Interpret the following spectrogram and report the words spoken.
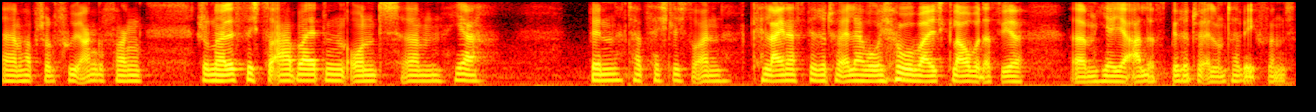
Ähm, habe schon früh angefangen, journalistisch zu arbeiten und ähm, ja, bin tatsächlich so ein kleiner Spiritueller, wo wobei ich glaube, dass wir ähm, hier ja alle spirituell unterwegs sind.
